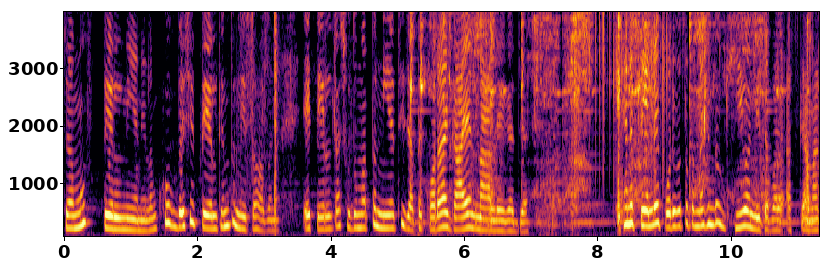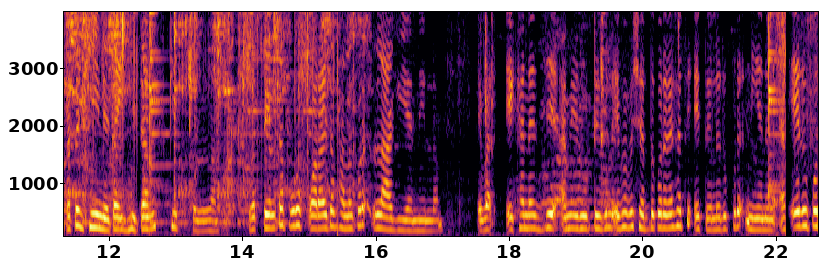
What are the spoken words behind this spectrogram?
চামচ তেল নিয়ে নিলাম। খুব বেশি তেল কিন্তু নিতে হবে না। এই তেলটা শুধুমাত্র নিয়েছি যাতে কড়ায় গায়ে না লেগে যায়। এখানে তেলের পরিবর্তে তোমরা কিন্তু ঘিও নিতে পারো। আজকে আমার কাছে ঘি নেই, তাই ঘিটা আমি স্কিপ করলাম। এবার তেলটা পুরো কড়াইটা ভালো করে লাগিয়ে নিলাম। এবার এখানে যে আমি রুটিগুলো এভাবে সেদ্ধ করে রেখেছি, এই তেলের উপরে নিয়ে নেব। এর উপর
